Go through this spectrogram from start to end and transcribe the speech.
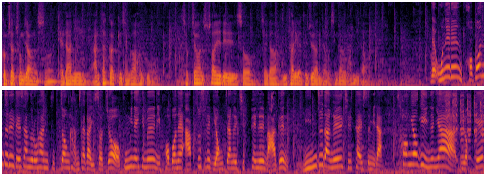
검찰총장으로서 대단히 안타깝게 생각하고 그 적정한 수사에 대해서 제가 울타리가 되줘야 한다고 생각을 합니다. 네, 오늘은 법원들을 대상으로 한 국정감사가 있었죠. 국민의힘은 이 법원의 압수수색 영장을 집행을 막은 민주당을 질타했습니다. 성역이 있느냐 이렇게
